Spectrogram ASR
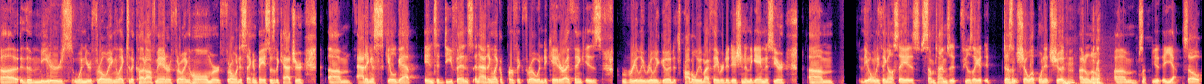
uh, the meters when you're throwing like to the cutoff man or throwing home or throwing to second base as the catcher, um, adding a skill gap into defense and adding like a perfect throw indicator, I think is really, really good. It's probably my favorite addition in the game this year. Um, the only thing I'll say is sometimes it feels like it, it doesn't show up when it should. Mm-hmm. I don't know. Okay. Um, so, yeah. So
